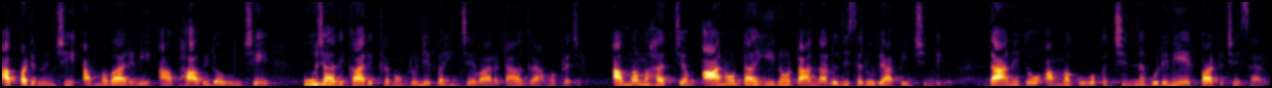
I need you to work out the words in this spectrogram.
అప్పటి నుంచి అమ్మవారిని ఆ బావిలో ఉంచే పూజాది కార్యక్రమంలో నిర్వహించేవారట ఆ గ్రామ ప్రజలు. అమ్మ మహత్యం ఆ నోట ఈ నోట నలుదిశలు వ్యాపించింది. దానితో అమ్మకు ఒక చిన్న గుడిని ఏర్పాటు చేశారు.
